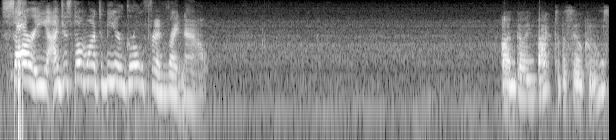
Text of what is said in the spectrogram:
Sorry, I just don't want to be your girlfriend right now. I'm going back to the silk rooms,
